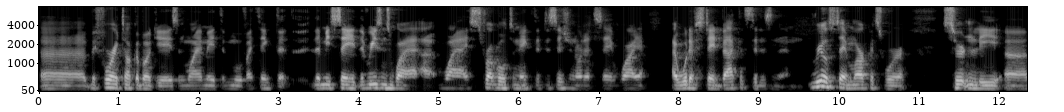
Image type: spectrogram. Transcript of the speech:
Uh, before I talk about Yays and why I made the move, I think that let me say the reasons why I, why I struggled to make the decision, or let's say why I would have stayed back at Citizen. Real estate markets were certainly uh,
